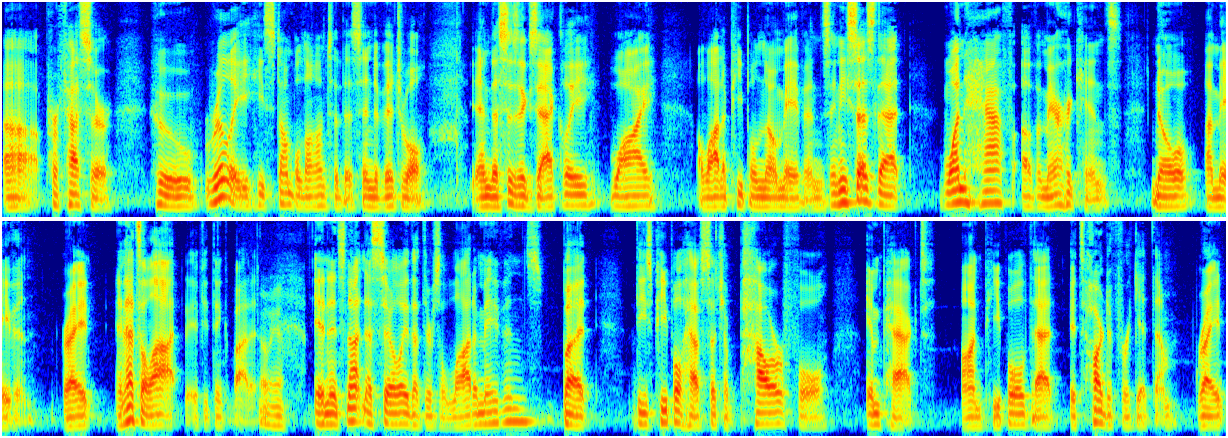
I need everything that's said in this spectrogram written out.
uh, professor who really he stumbled onto this individual, and this is exactly why a lot of people know mavens. And he says that one half of Americans know a maven, right? And that's a lot if you think about it. Oh, yeah. And it's not necessarily that there's a lot of mavens, but these people have such a powerful impact on people that it's hard to forget them, right?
